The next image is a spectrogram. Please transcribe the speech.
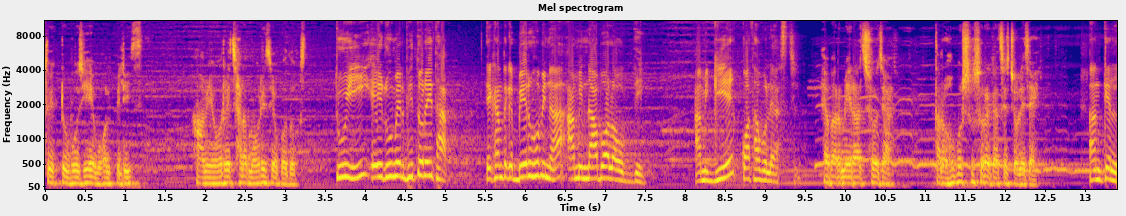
তুই একটু বুঝিয়ে বল প্লিজ। আমি ওরে ছাড়া মরে যাব দোস্ত। তুই এই রুমের ভিতরেই থাক। এখান থেকে বের হবি না আমি না বলা অবধি। আমি গিয়ে কথা বলে আসছি। এবার মিরাজ সোজা তার হবর শ্বশুরের কাছে চলে যায়। আঙ্কেল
